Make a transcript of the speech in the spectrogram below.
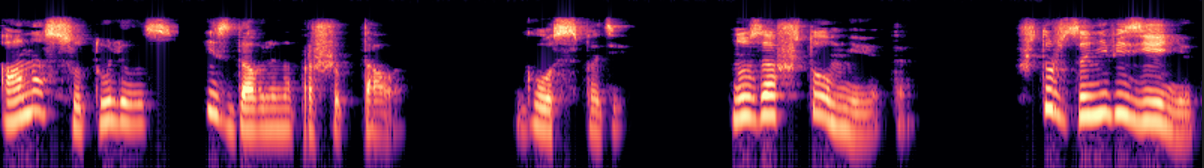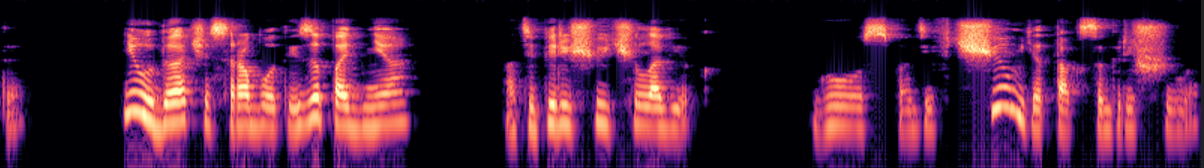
а она сутулилась и сдавленно прошептала: "Господи, ну за что мне это? Что ж за невезение-то? Неудача с работой, западня, а теперь еще и человек. Господи, в чем я так согрешила?"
